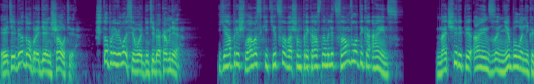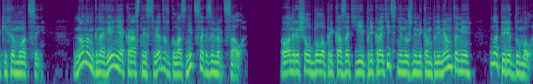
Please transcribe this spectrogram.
«И тебе добрый день, Шаути. Что привело сегодня тебя ко мне?» «Я пришла восхититься вашим прекрасным лицом, владыка Айнс». На черепе Айнза не было никаких эмоций. Но на мгновение красный свет в глазницах замерцал. Он решил было приказать ей прекратить с ненужными комплиментами, но передумал.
